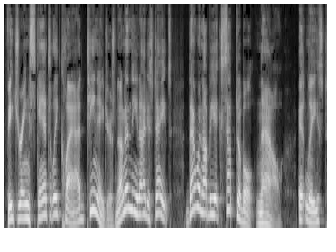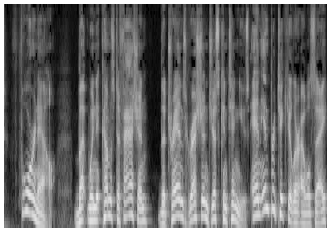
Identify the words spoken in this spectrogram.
featuring scantily clad teenagers. None in the United States. That would not be acceptable now, at least for now. But when it comes to fashion, the transgression just continues. And in particular, I will say,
